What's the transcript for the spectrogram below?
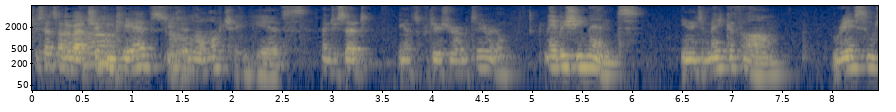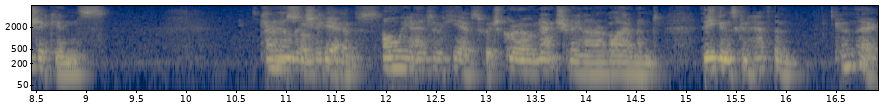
She said something about chicken Oh. Kievs, she did. Oh, I love chicken Kievs. And she said, you have to produce your own material. Maybe she meant you need to make a farm, rear some chickens, And some chickens. Kievs. Oh yeah, and some Kievs, which grow naturally in our environment. Vegans can have them. Can they?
